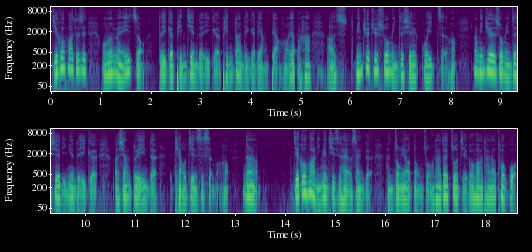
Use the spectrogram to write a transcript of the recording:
结构化就是我们每一种。的一个评鉴的一个评断的一个量表哈，要把它呃明确去说明这些规则哈，那明确说明这些里面的一个呃相对应的条件是什么哈？那结构化里面其实还有三个很重要的动作，那在做结构化，它要透过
